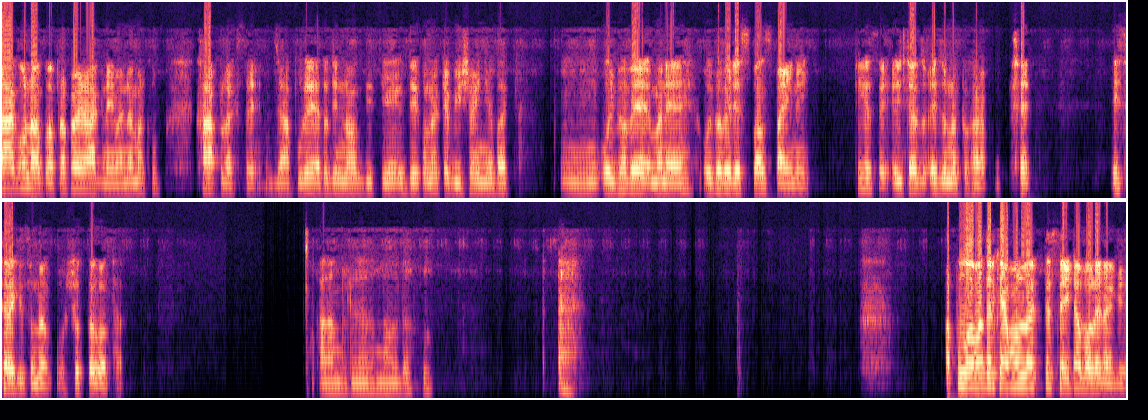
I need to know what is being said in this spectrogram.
রাগও না আপু, আপনার রাগ নেই। মানে আমার খুব খারাপ লাগছে যে আপুরে এতদিন নক দিছি, যে কোনো একটা বিষয় নিয়ে বাট ওইভাবে মানে ওইভাবে রেসপন্স পাই নাই। ঠিক আছে? এইটা এই জন্য একটু খারাপ লাগছে। এছাড়া কিছু না আপু সত্য কথা। আলহামদুলিল্লাহ ধন্যবাদ আপু। আপু আমাদের কেমন লাগতেছে? এটা বলেন আগে।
